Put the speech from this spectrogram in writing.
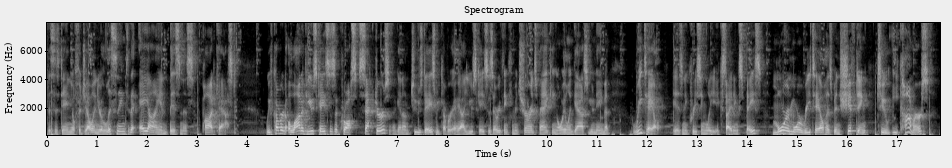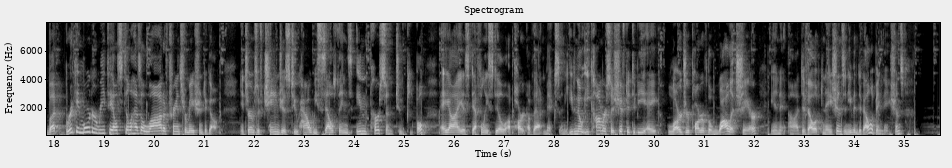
This is Daniel Faggella, and you're listening to the AI in Business podcast. We've covered a lot of use cases across sectors. Again, on Tuesdays, we cover AI use cases, everything from insurance, banking, oil and gas, you name it. Retail is an increasingly exciting space. More and more retail has been shifting to e commerce, but brick and mortar retail still has a lot of transformation to go. In terms of changes to how we sell things in person to people, AI is definitely still a part of that mix. And even though e commerce has shifted to be a larger part of the wallet share in uh, developed nations and even developing nations,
